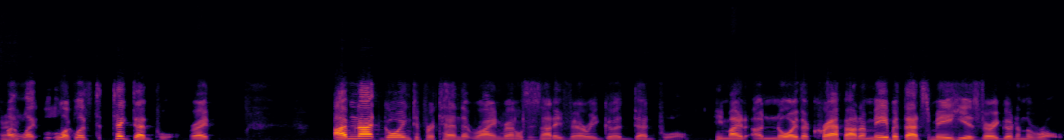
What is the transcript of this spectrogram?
Uh, Right. Like, look, let's t- take Deadpool, right? I'm not going to pretend that Ryan Reynolds is not a very good Deadpool. He might annoy the crap out of me, but that's me. He is very good in the role.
